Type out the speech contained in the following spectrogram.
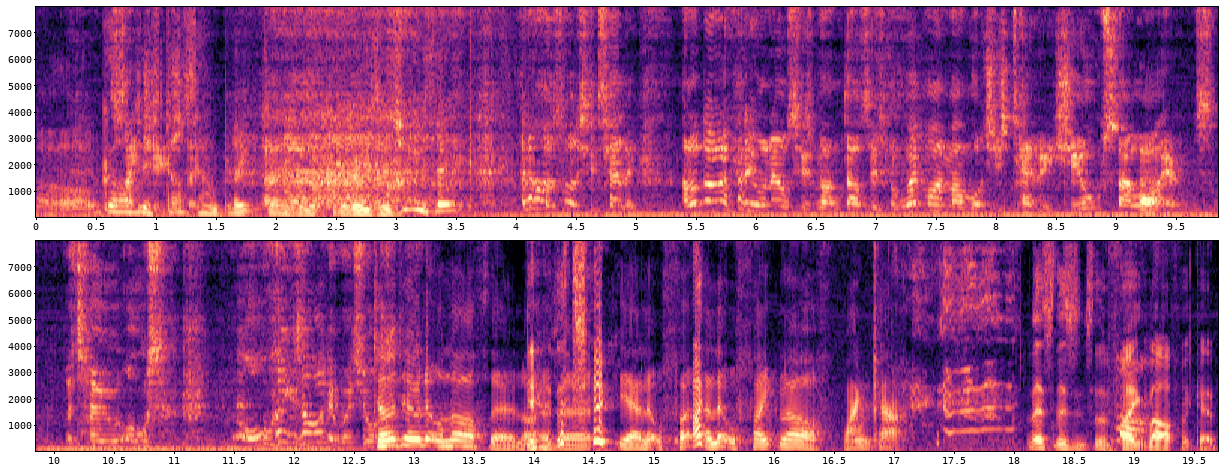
Oh, God, Thank this you, does Steve. sound bleak, James, and not for the reasons you think. And I was watching telly, and I don't know if anyone else's mum does this, but when my mum watches telly, she also irons. The two also always ironing when she Can I do a little laugh there? Like Yeah, as a, yeah, a little, fa- a little fake laugh. Wanker. Let's listen to the fake oh. laugh again.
